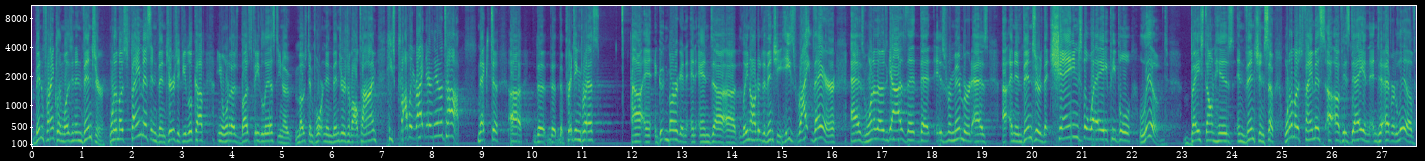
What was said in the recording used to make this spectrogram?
Ben Franklin was an inventor, one of the most famous inventors. If you look up, you know, one of those BuzzFeed lists, you know, most important inventors of all time, he's probably right there near the top, next to uh, the, the the printing press uh, and Gutenberg and, and, and uh, uh, Leonardo da Vinci, he's right there as one of those guys that, that is remembered as uh, an inventor that changed the way people lived based on his invention. So, one of the most famous uh, of his day and, and to ever live,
